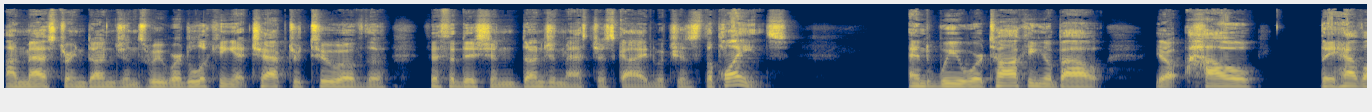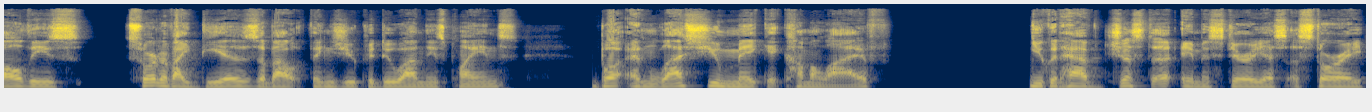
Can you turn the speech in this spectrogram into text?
on Mastering Dungeons, we were looking at chapter two of the fifth edition Dungeon Master's Guide, which is the planes. And we were talking about, you know, how they have all these sort of ideas about things you could do on these planes, but unless you make it come alive, you could have just a, a, mysterious a story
